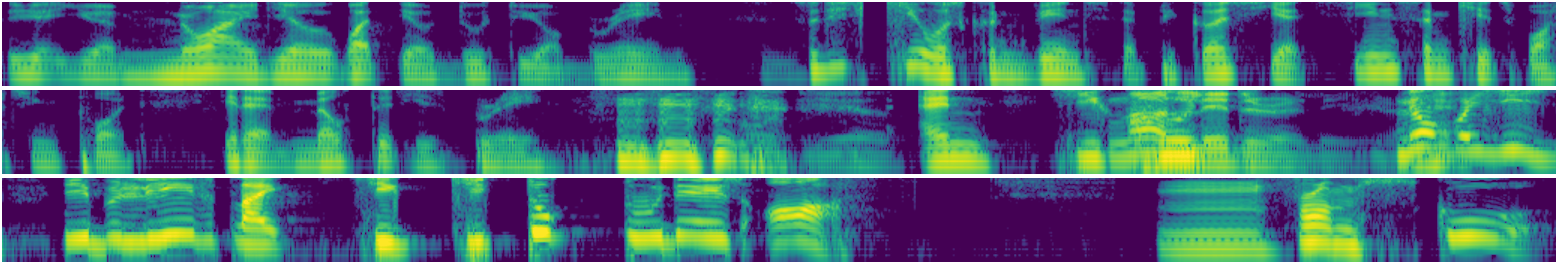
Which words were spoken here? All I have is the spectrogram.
you have no idea what they'll do to your brain. Hmm. So this kid was convinced that because he had seen some kids watching porn, it had melted his brain, oh, and he Not could literally. no, but he he believed like he he took two days off Mm, from school.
